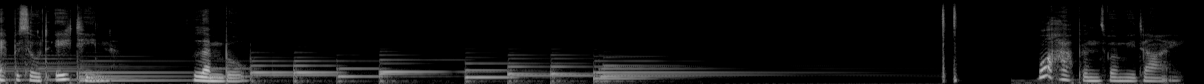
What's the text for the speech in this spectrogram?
Episode 18 Limbo. What happens when we die?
